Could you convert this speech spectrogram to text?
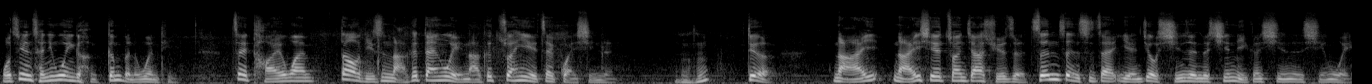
我之前曾经问一个很根本的问题，在台湾到底是哪个单位、哪个专业在管行人？嗯哼。第二，哪一哪一些专家学者真正是在研究行人的心理跟行人的行为？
